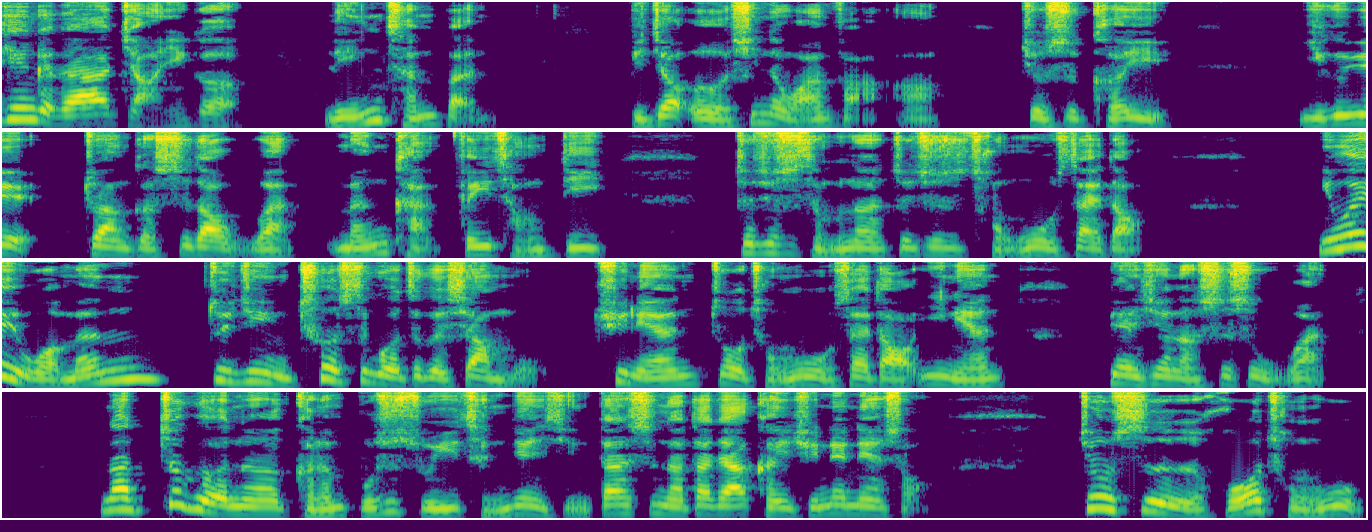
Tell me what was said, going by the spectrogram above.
天给大家讲一个零成本、比较恶心的玩法啊，就是可以一个月赚个四到五万，门槛非常低。这就是什么呢？这就是宠物赛道。因为我们最近测试过这个项目，去年做宠物赛道一年变现了四十五万。那这个呢，可能不是属于沉淀型，但是呢，大家可以去练练手，就是活宠物。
